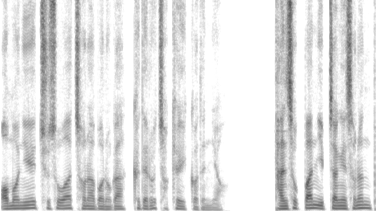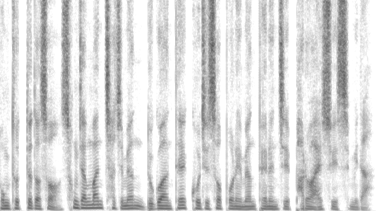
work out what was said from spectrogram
어머니의 주소와 전화번호가 그대로 적혀 있거든요. 단속반 입장에서는 봉투 뜯어서 송장만 찾으면 누구한테 고지서 보내면 되는지 바로 알 수 있습니다.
